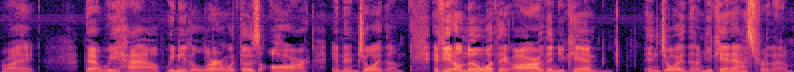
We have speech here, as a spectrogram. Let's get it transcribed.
Right? That we have. We need to learn what those are and enjoy them. If you don't know what they are, then you can't enjoy them. You can't ask for them.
